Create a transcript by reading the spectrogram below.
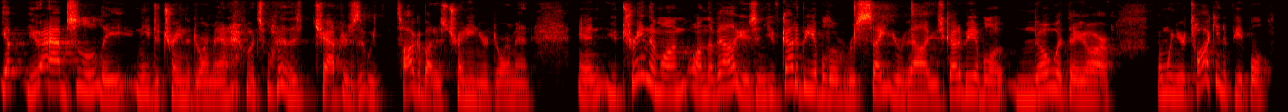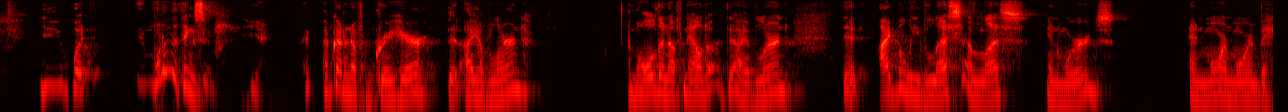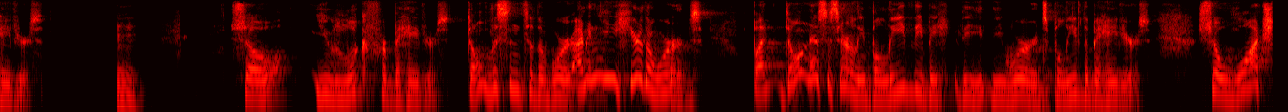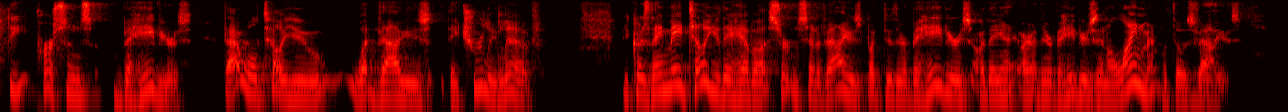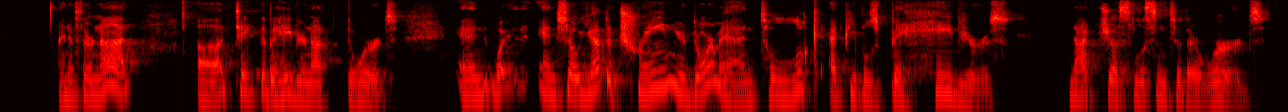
Yep, you absolutely need to train the doorman. It's one of the chapters that we talk about is training your doorman, and you train them on on the values, and you've got to be able to recite your values. You've got to be able to know what they are, and when you're talking to people, what one of the things, yeah, I've got enough gray hair that I have learned. I'm old enough now that I have learned that I believe less and less in words and more and more in behaviors. Hmm. So you look for behaviors. Don't listen to the word. I mean, you hear the words, but don't necessarily believe the, the, the words, believe the behaviors. So watch the person's behaviors. That will tell you what values they truly live because they may tell you they have a certain set of values, but do their behaviors are they are their behaviors in alignment with those values? And if they're not, uh, take the behavior, not the words. And what and so you have to train your doorman to look at people's behaviors, not just listen to their words.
